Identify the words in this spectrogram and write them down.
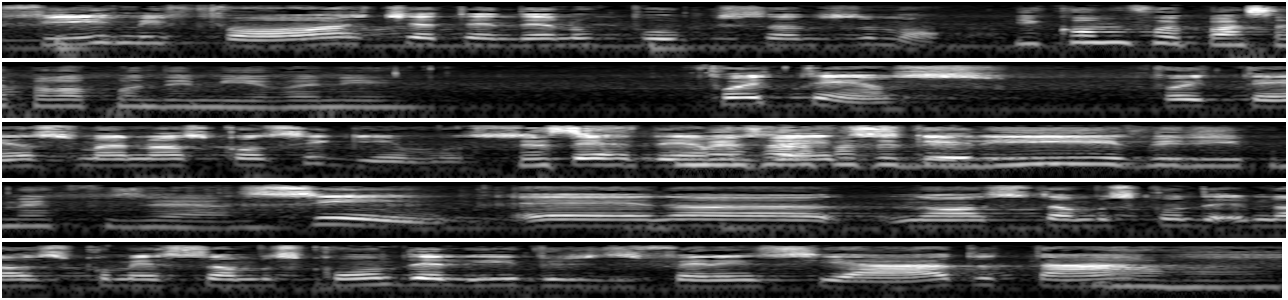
firme e forte, atendendo o público de Santos Dumont. E como foi passar pela pandemia, Vani? Foi tenso. Foi tenso, mas nós conseguimos. Vocês Perdemos começaram a fazer delivery? Como é que fizeram? Sim, é, nós, estamos com, nós começamos com um delivery diferenciado, tá? Uhum.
